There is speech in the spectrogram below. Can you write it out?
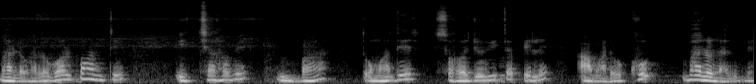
ভালো ভালো গল্প আনতে ইচ্ছা হবে বা তোমাদের সহযোগিতা পেলে আমারও খুব ভালো লাগবে।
